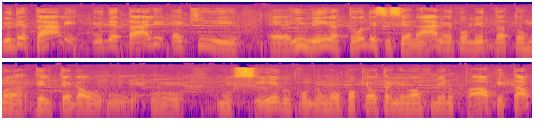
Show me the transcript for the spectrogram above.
e o detalhe, e o detalhe é que é, em meio a todo esse cenário, né, com medo da turma dele pegar o, o, o morcego, comer um ou qualquer outro animal comer no palco e tal.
